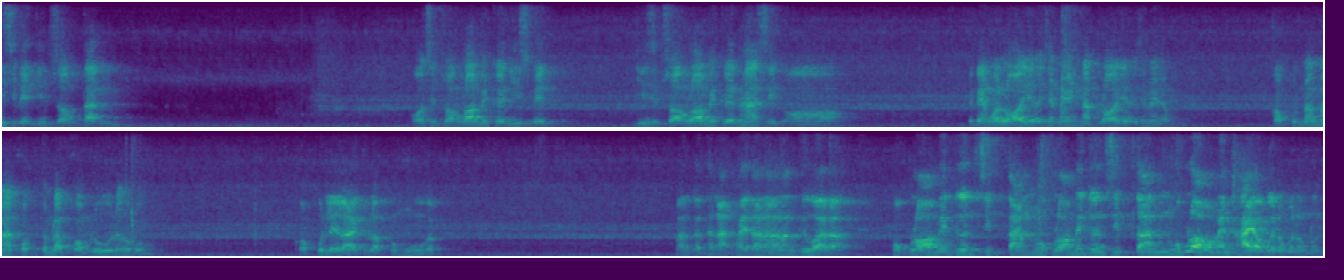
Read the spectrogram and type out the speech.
ยี่สิบเอ็ดยี่สิบสองตันโอ้สิบสองล้อไม่เกินยี่สิบเอ็ดยี่สิบสองล้อไม่เกินห้าสิบอ๋อแสดงว่าล้อเยอะใช่ไหมนับล้อเยอะใช่ไหมครับ ขอบคุณมากมากๆครับสำหรับความรู้นะครับผม ขอบคุณหลายๆสำหรับข้อมูลครับมันกับธนาภัยธนานั่นคือว่าละหกล้อไม่เกินสิบตันหกล้อไม่เกินสิบตันหกล้อว่าแม่นขายออกไปหรอกกัน้องนุ่น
